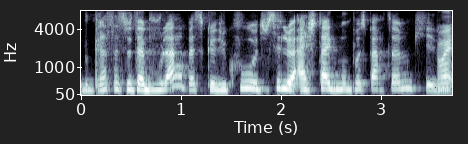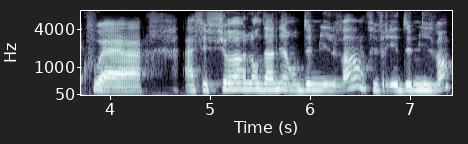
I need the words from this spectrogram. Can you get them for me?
grâce à ce tabou-là, parce que du coup, tu sais, le hashtag mon postpartum, qui du coup a, fait fureur l'an dernier en 2020, en février 2020,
